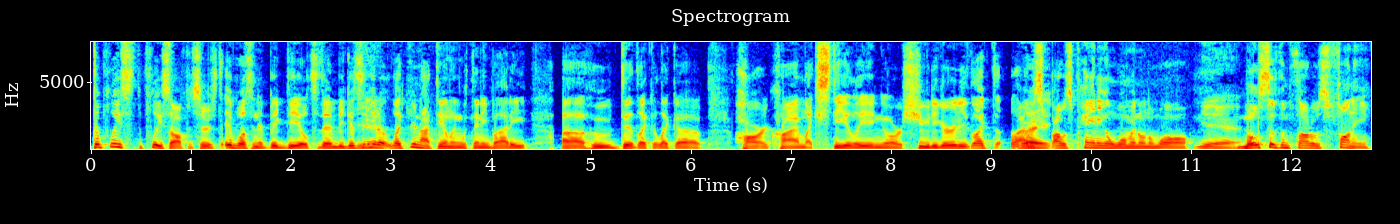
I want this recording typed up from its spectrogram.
the police the police officers it wasn't a big deal to them because you know like you're not dealing with anybody uh, who did like a, like a hard crime like stealing or shooting or anything. like I, was, I was painting a woman on the wall Yeah. most of them thought it was funny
